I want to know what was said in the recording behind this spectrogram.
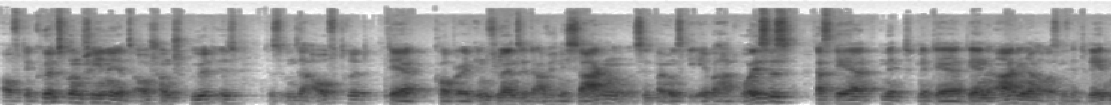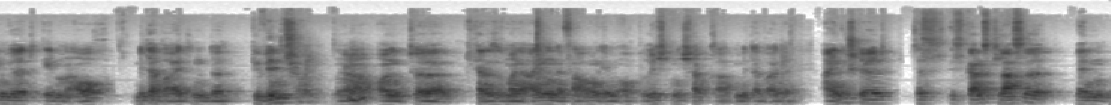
auf der kürzeren Schiene jetzt auch schon spürt, ist, dass unser Auftritt, der Corporate Influencer darf ich nicht sagen, das sind bei uns die Eberhard Voices, dass der mit, mit der DNA, die nach außen vertreten wird, eben auch Mitarbeitende gewinnt schon. Ja? Mhm. Und äh, ich kann das aus meiner eigenen Erfahrung eben auch berichten. Ich habe gerade Mitarbeiter eingestellt. Das ist ganz klasse, wenn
